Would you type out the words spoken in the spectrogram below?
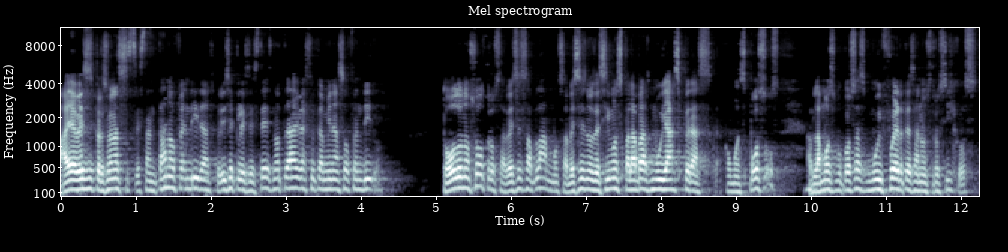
Hay a veces personas que están tan ofendidas, pero dice que les estés, no te hagas, tú también has ofendido. Todos nosotros a veces hablamos, a veces nos decimos palabras muy ásperas como esposos, hablamos cosas muy fuertes a nuestros hijos.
